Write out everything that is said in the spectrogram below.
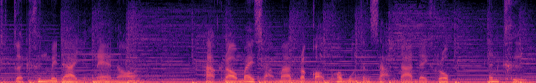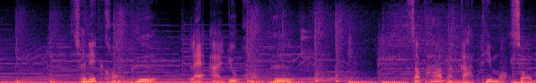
จะเกิดขึ้นไม่ได้อย่างแน่นอน หากเราไม่สามารถประกอบข้อมูลทั้ง 3 ด้านได้ครบ นั่นคือ ชนิดของพืชและอายุของพืช สภาพอากาศที่เหมาะสม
